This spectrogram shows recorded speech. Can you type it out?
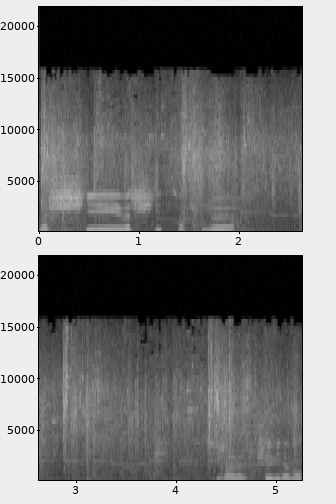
Va chier, va chier, tiens, tu meurs. Si j'arrive à le toucher, évidemment.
